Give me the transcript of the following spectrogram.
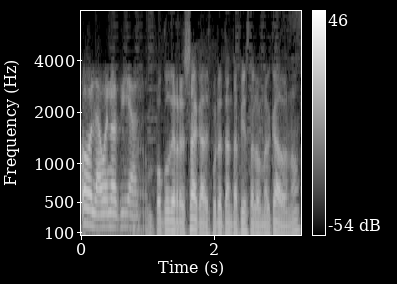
Hola, buenos días. Un poco de resaca después de tanta fiesta en los mercados, ¿no?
